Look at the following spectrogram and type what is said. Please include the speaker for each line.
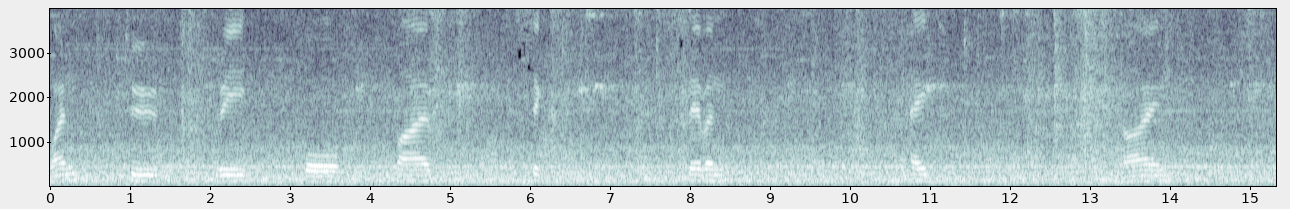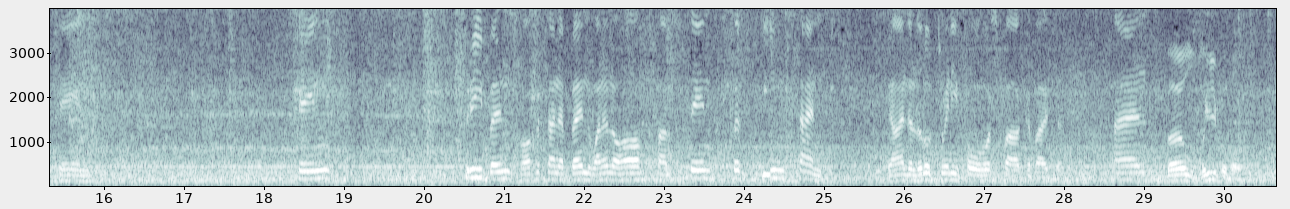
Speaker 1: One, two, three, four, five, six, seven, eight, nine, ten, ten. Three bins, half a ton a bin, one and a half times ten, fifteen tons behind a little 24 horsepower Kubota. Unbelievable.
